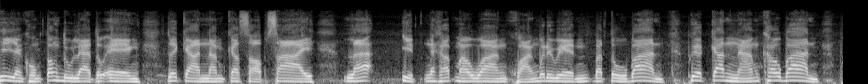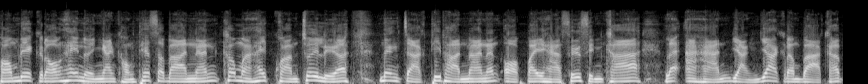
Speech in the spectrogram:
ที่ยังคงต้องดูแลตัวเอง ด้วยการนำกระสอบทรายและ อิฐนะครับมาวางขวางบริเวณประตูบ้าน เพื่อกั้นน้ำเข้าบ้าน พร้อมเรียกร้องให้หน่วยงานของเทศบาลนั้นเข้ามาให้ความช่วยเหลือ เนื่องจากที่ผ่านมานั้นออกไปหาซื้อสินค้า และอาหารอย่างยากลำบากครับ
